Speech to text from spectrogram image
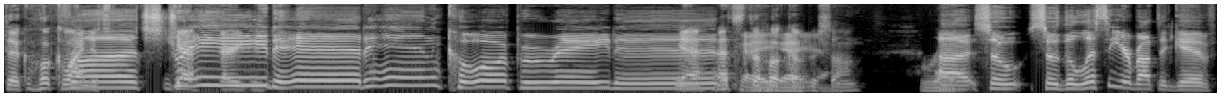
the hook line is. Yeah, there you frustrated incorporated. Yeah, that's the hook yeah, of the yeah. Song. Uh, so so the list that you're about to give,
